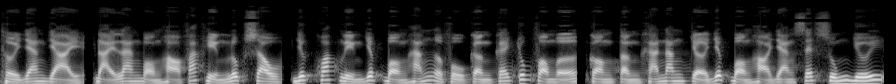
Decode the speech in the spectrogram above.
thời gian dài, Đại lang bọn họ phát hiện lúc sau, dứt khoát liền giúp bọn hắn ở phụ cận cái chút phòng ở, còn tận khả năng trợ giúp bọn họ dàn xếp xuống dưới.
